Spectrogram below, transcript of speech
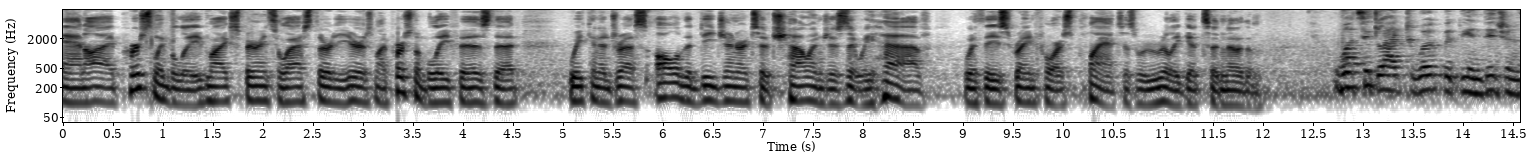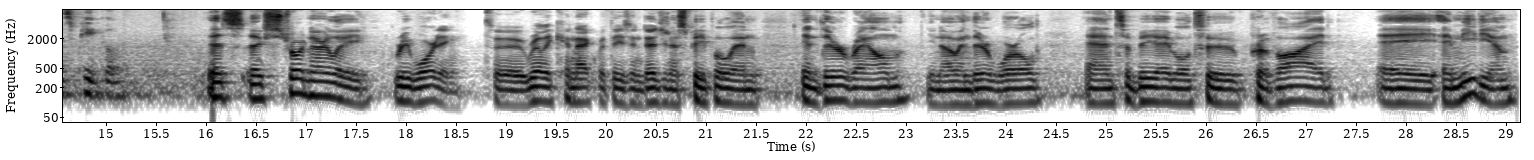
And I personally believe, my experience the last 30 years, my personal belief is that we can address all of the degenerative challenges that we have with these rainforest plants as we really get to know them. What's it like to work with the indigenous people? It's extraordinarily rewarding to really connect with these indigenous people in in their realm, you know, in their world, and to be able to provide a, a medium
